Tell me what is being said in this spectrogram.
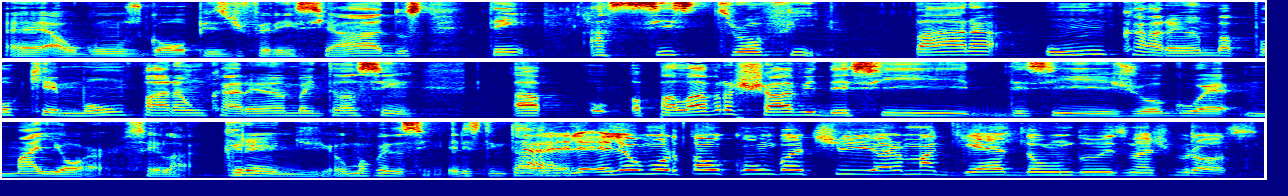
é, alguns golpes diferenciados. Tem Assist Trophy para um caramba, Pokémon para um caramba. Então, assim, a, a palavra-chave desse, desse jogo é maior, sei lá, grande, alguma coisa assim. Eles tentaram. É, ele, ele é o Mortal Kombat Armageddon do Smash Bros.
